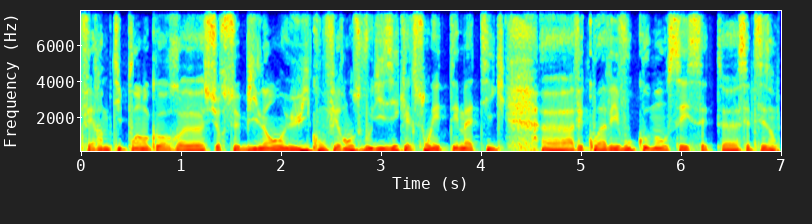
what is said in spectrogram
faire un petit point encore euh, sur ce bilan. Huit conférences, vous disiez quelles sont les thématiques euh, Avec quoi avez-vous commencé cette, cette saison?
